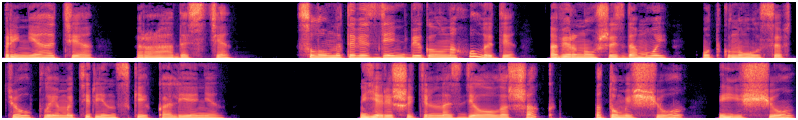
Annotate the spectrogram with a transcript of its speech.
принятия, радости. Словно ты весь день бегал на холоде, а вернувшись домой, уткнулся в теплые материнские колени. Я решительно сделала шаг, потом еще и еще.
